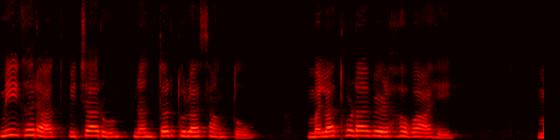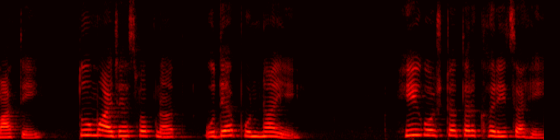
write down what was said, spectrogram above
मी घरात विचारून नंतर तुला सांगतो मला थोडा वेळ हवा आहे. माते तू माझ्या स्वप्नात उद्या पुन्हा ये. ही गोष्ट तर खरीच आहे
